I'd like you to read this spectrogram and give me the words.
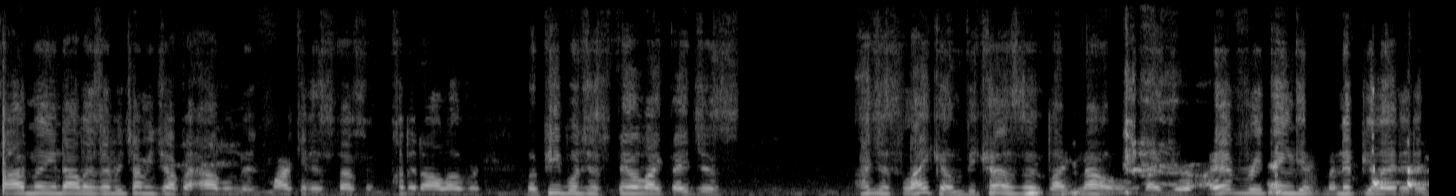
five million dollars every time he drop an album to market his stuff and put it all over but people just feel like they just I just like them because of, like no, like your everything is manipulated and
